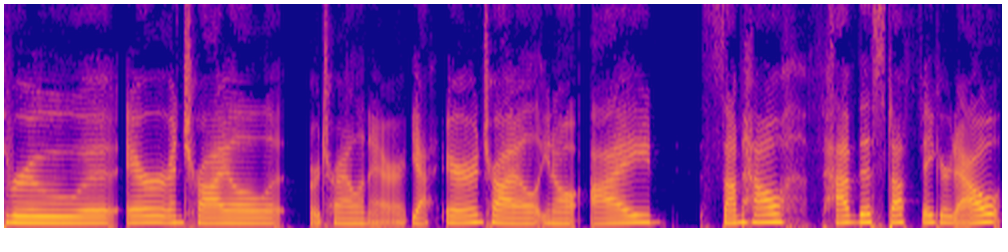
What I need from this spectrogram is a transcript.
through error and trial, or trial and error. Yeah, error and trial. You know, I somehow have this stuff figured out.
